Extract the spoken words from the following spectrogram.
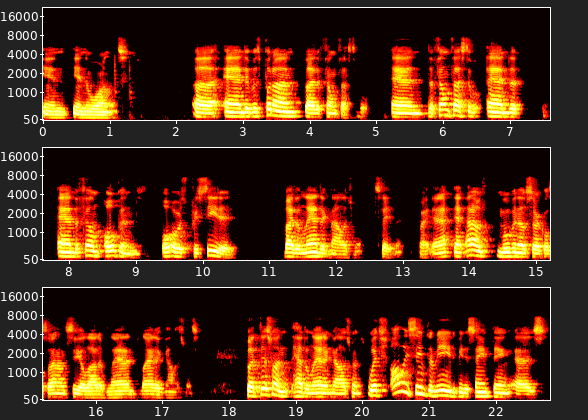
in in New Orleans, uh, and it was put on by the film festival. And the film festival and the and the film opened or was preceded by the land acknowledgement statement, right? And I, and I don't move in those circles, so I don't see a lot of land land acknowledgments. But this one had the land acknowledgement, which always seemed to me to be the same thing as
